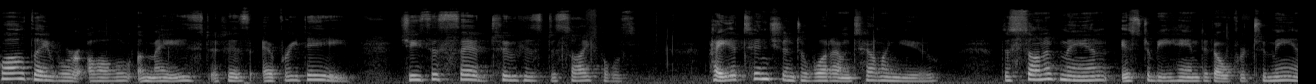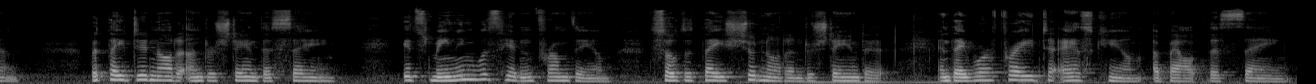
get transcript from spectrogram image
While they were all amazed at his every deed, Jesus said to his disciples, Pay attention to what I'm telling you. The Son of Man is to be handed over to men. But they did not understand this saying. Its meaning was hidden from them, so that they should not understand it, and they were afraid to ask him about this saying.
